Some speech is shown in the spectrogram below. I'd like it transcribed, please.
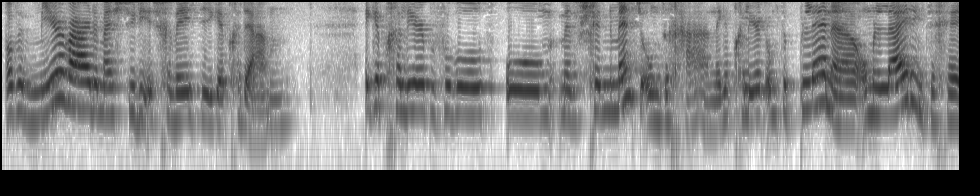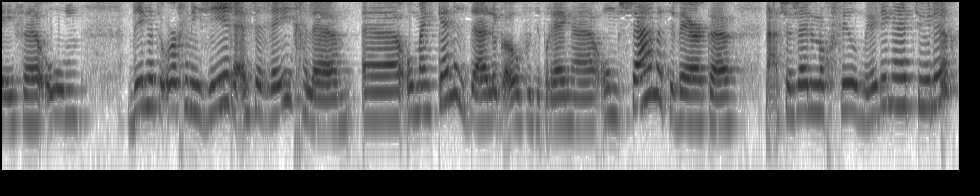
wat een meerwaarde mijn studie is geweest die ik heb gedaan. Ik heb geleerd bijvoorbeeld om met verschillende mensen om te gaan. Ik heb geleerd om te plannen, om leiding te geven, om dingen te organiseren en te regelen. Uh, om mijn kennis duidelijk over te brengen. Om samen te werken. Nou, zo zijn er nog veel meer dingen natuurlijk.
